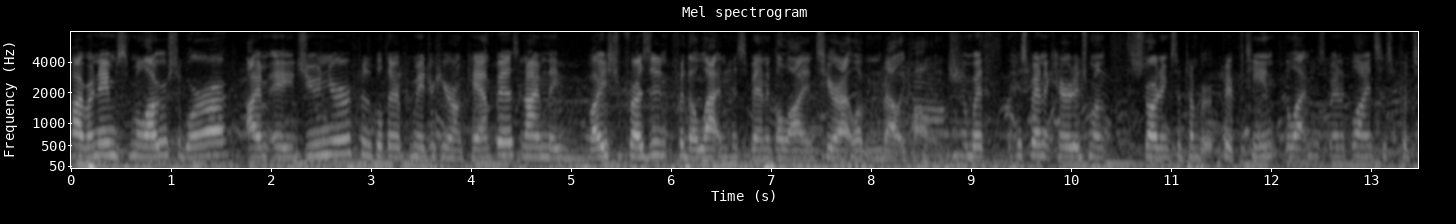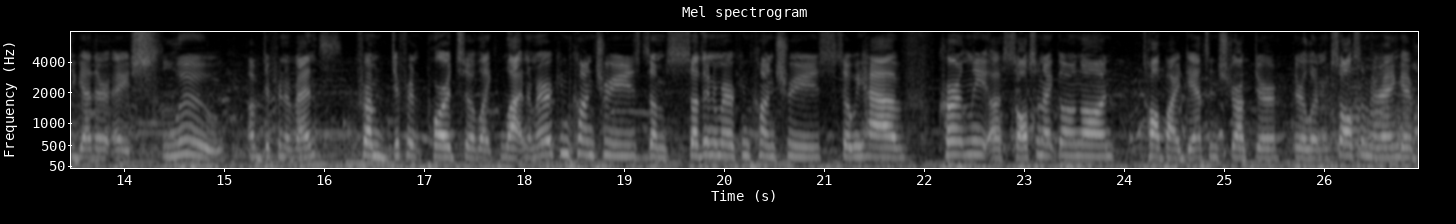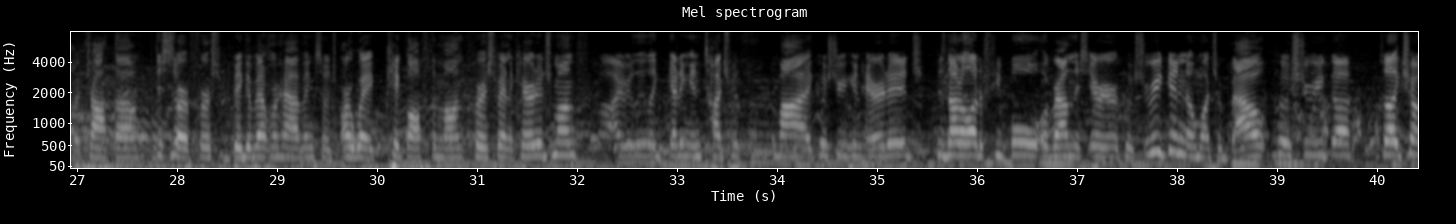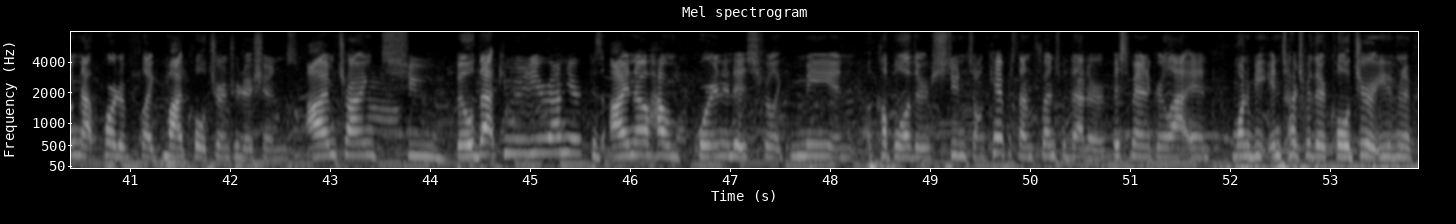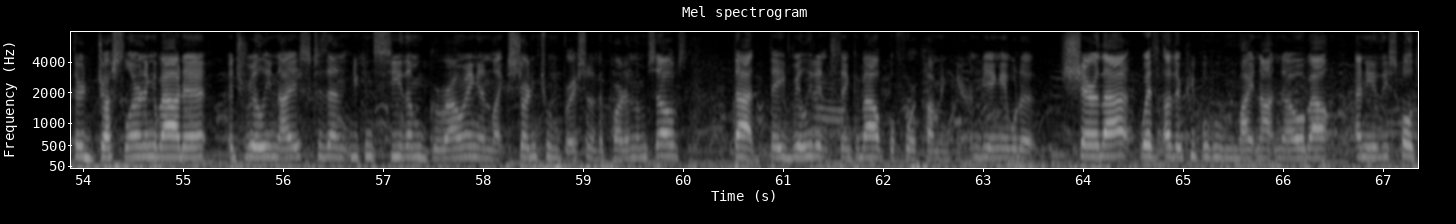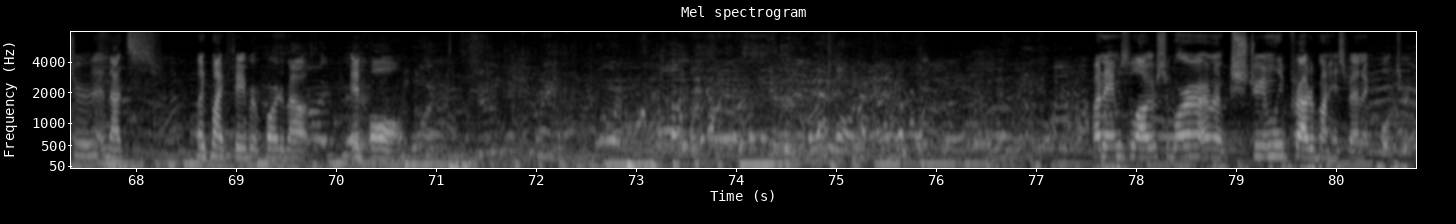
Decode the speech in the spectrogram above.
Hi, my name is Milagro Segura. I'm a junior physical therapy major here on campus, and I'm the vice president for the Latin Hispanic Alliance here at Lebanon Valley College. And with Hispanic Heritage Month starting September 15th, the Latin Hispanic Alliance has put together a slew of different events from different parts of like Latin American countries, some Southern American countries. So we have currently a salsa night going on, taught by a dance instructor. They're learning salsa, merengue, bachata. This is our first big event we're having, so it's our way to kick off the month for Hispanic Heritage Month. I really like getting in touch with my Costa Rican heritage because not a lot of people around this area are Costa Rican, know much about Costa Rica. So I like showing that part of like my culture and traditions. I'm trying to build that community around here because I know how important it is for like me and a couple other students on campus that I'm friends with that are Hispanic or Latin, want to be in touch with their culture even if they're just learning about it. It's really nice because then you can see them growing and like starting to embrace another part of themselves that they really didn't think about before coming here and being able to share that with other people who might not know about any of these cultures and that's like my favorite part about it all. My name is Segura and I'm extremely proud of my Hispanic culture.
